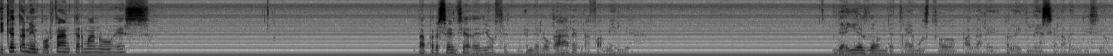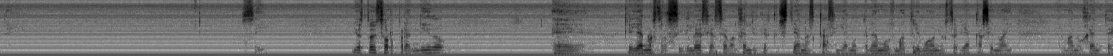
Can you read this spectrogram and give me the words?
¿Y qué tan importante, hermano, es la presencia de Dios en el hogar, en la familia? De ahí es de donde traemos todo para la, para la iglesia, la bendición de ahí. Sí, yo estoy sorprendido eh, que ya nuestras iglesias evangélicas cristianas casi ya no tenemos matrimonios, ya casi no hay, hermano, gente,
